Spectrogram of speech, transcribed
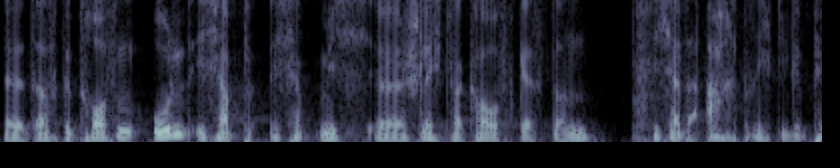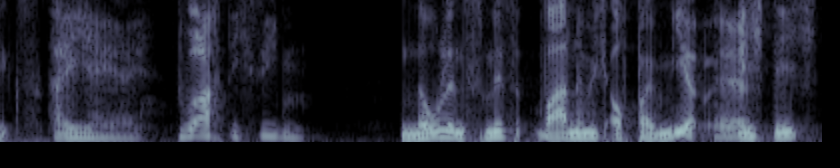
äh, das getroffen. Und ich habe ich hab mich äh, schlecht verkauft gestern. Ich hatte acht richtige Picks. Eieiei. Du 8, ich 7. Nolan Smith war nämlich auch bei mir Ja. richtig.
